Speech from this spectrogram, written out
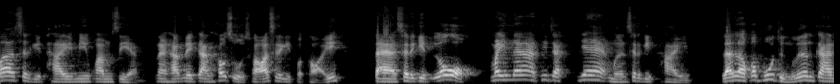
ว่าเศรษฐกิจไทยมีความเสี่ยงนะครับในการเข้าสู่ภาวะเศรษฐกิจถดถอย แต่เศรษฐกิจโลกไม่น่าที่จะแย่เหมือนเศรษฐกิจไทย และเราก็พูดถึงเรื่องการ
